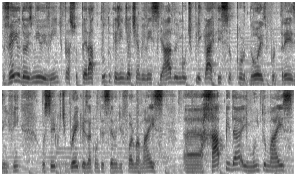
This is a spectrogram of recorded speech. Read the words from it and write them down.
veio 2020 para superar tudo que a gente já tinha vivenciado e multiplicar isso por dois, por três, enfim. Os circuit breakers aconteceram de forma mais é, rápida e muito mais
